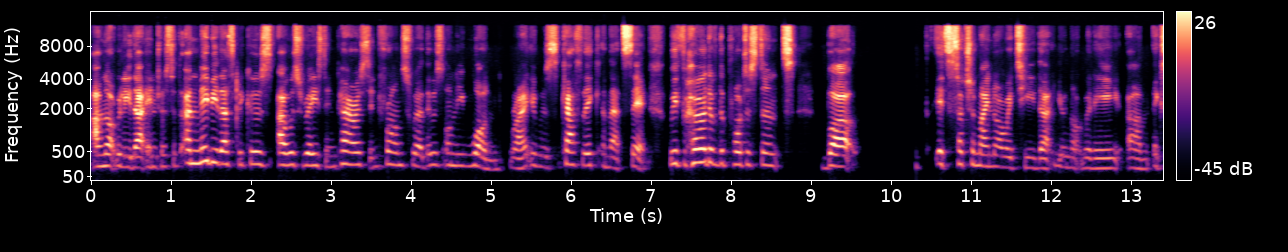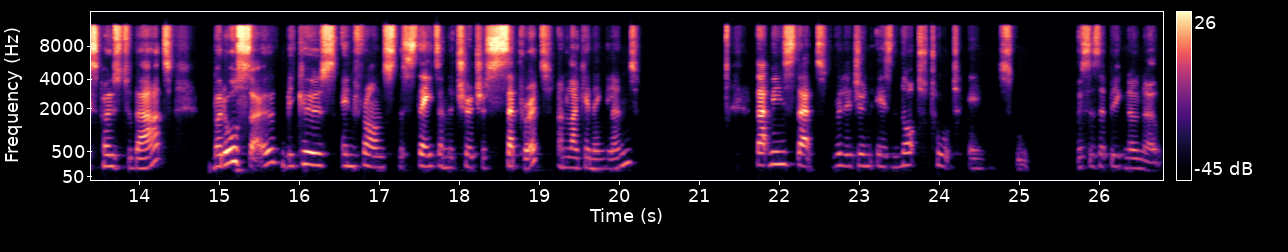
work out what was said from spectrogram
I'm not really that interested. And maybe that's because I was raised in Paris, in France, where there was only one, right? It was Catholic and that's it. We've heard of the Protestants, but it's such a minority that you're not really um, exposed to that. But also because in France, the state and the church are separate, unlike in England. That means that religion is not taught in school. This is a big no-no.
